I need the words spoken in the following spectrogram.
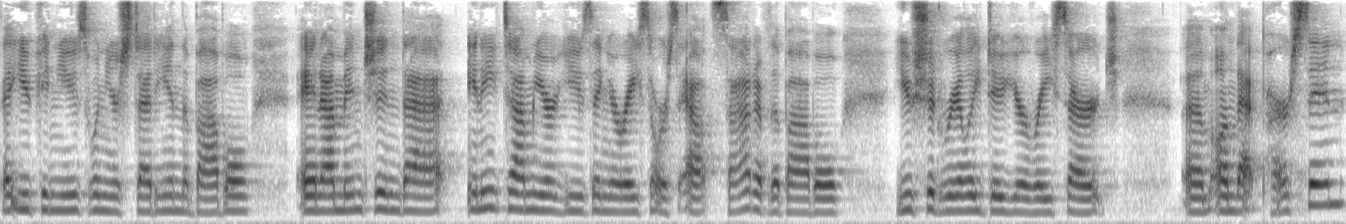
that you can use when you're studying the Bible. And I mentioned that anytime you're using a resource outside of the Bible, you should really do your research um, on that person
